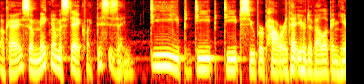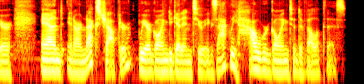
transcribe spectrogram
okay? So make no mistake, like this is a deep, deep, deep superpower that you're developing here. And in our next chapter, we are going to get into exactly how we're going to develop this.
